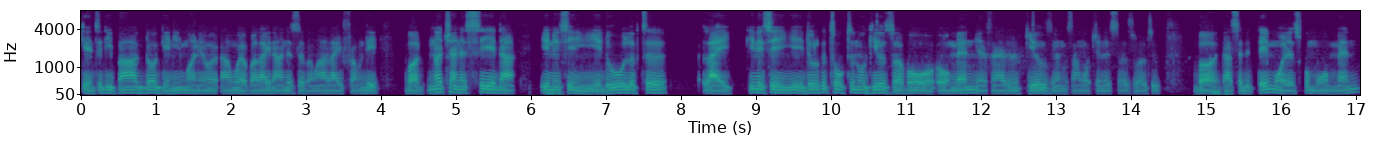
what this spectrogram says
getting the bag dog getting money or- and whatever like that and living my life from there. But not trying to say that you know saying you don't look to like you know saying you don't look to talk to no girls or or, or men, yes I don't know if girls you understand watching this as well too. But I said that they more is for more men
